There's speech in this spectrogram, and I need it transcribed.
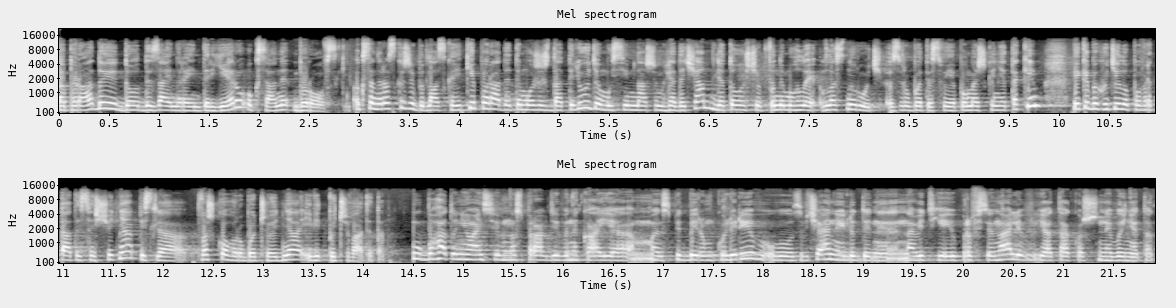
е, порадою до дизайнера інтер'єру Оксани Боровській. Оксана, розкажи, будь ласка, які поради ти можеш дати людям, усім нашим глядачам, для того, щоб вони могли власноруч зробити своє помешкання таким, в яке би хотіло повертатися щодня після важкого робочого дня і відпочивати там. Багато нюансів насправді виникає з підбіром кольорів у звичайної людини, навіть є і у професіоналів, я також не виняток.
